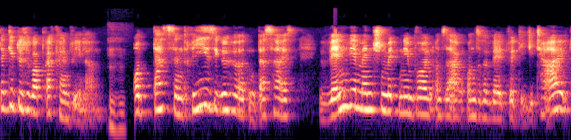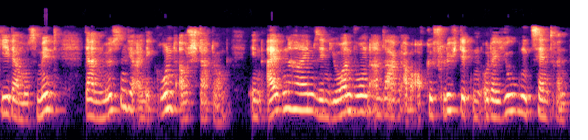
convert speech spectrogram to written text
da gibt es überhaupt gar kein WLAN. Mhm. Und das sind riesige Hürden. Das heißt, wenn wir Menschen mitnehmen wollen und sagen, unsere Welt wird digital, jeder muss mit, dann müssen wir eine Grundausstattung in Altenheim, Seniorenwohnanlagen, aber auch Geflüchteten oder Jugendzentren.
